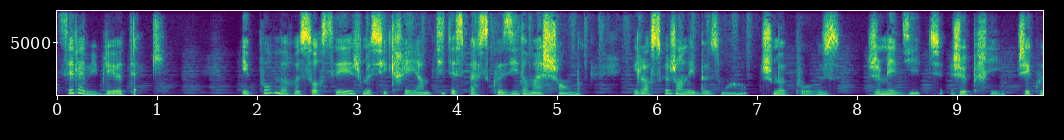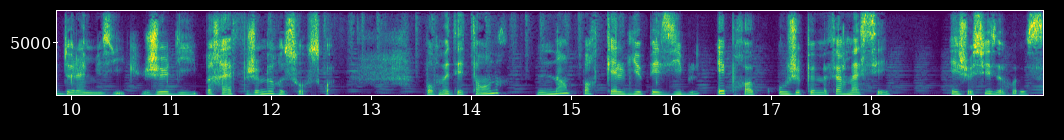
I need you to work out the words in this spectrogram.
C'est la bibliothèque. Et pour me ressourcer, je me suis créé un petit espace cosy dans ma chambre et lorsque j'en ai besoin, je me pose, je médite, je prie, j'écoute de la musique, je lis, bref, je me ressource quoi. Pour me détendre, n'importe quel lieu paisible et propre où je peux me faire masser et je suis heureuse.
